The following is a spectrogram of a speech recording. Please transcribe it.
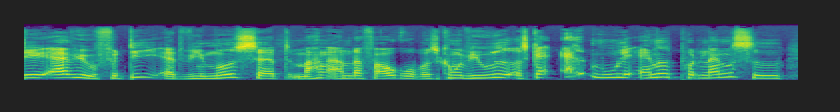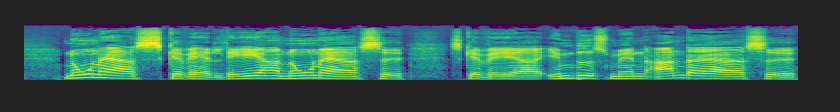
det er vi jo fordi, at vi modsat mange andre faggrupper, så kommer vi ud og skal alt muligt andet på den anden side. Nogle af os skal være læger, nogle af os øh, skal være embedsmænd, andre af os øh,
